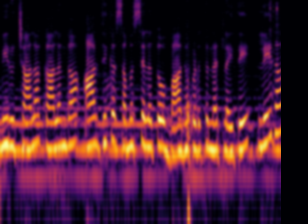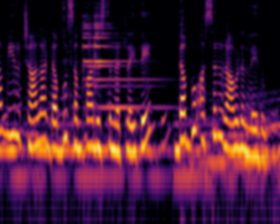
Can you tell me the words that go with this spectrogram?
మీరు చాలా కాలంగా ఆర్థిక సమస్యలతో బాధపడుతున్నట్లయితే లేదా మీరు చాలా డబ్బు సంపాదిస్తున్నట్లయితే డబ్బు అస్సలు రావడం లేదు.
